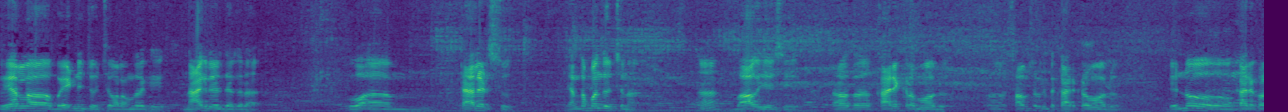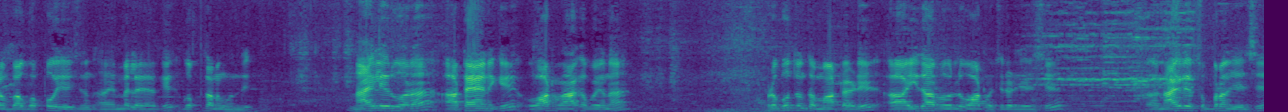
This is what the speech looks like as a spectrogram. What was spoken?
వేర్ల బయట నుంచి వచ్చే వాళ్ళందరికీ నాగిరేడు దగ్గర టాయిలెట్స్ ఎంతమంది వచ్చినా బాగా చేసి తర్వాత కార్యక్రమాలు సాంస్కృతిక కార్యక్రమాలు ఎన్నో కార్యక్రమాలు బాగా గొప్పగా చేసిన ఎమ్మెల్యేకి గొప్పతనం ఉంది. నాయలేరు కూడా ఆ టయానికి వాటర్ రాకపోయినా ప్రభుత్వంతో మాట్లాడి ఆ ఐదారు రోజులు వాటర్ వచ్చేటట్టు చేసి ఆ, శుభ్రం చేసి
